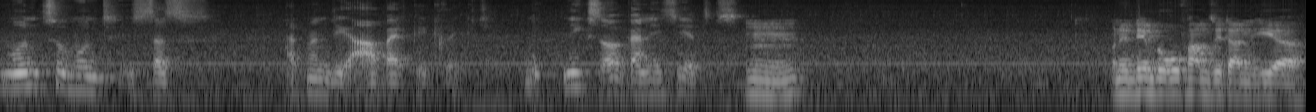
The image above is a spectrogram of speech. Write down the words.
Mund zu Mund ist das, hat man die Arbeit gekriegt. Nichts Organisiertes. Mhm. Und in dem Beruf haben Sie dann hier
